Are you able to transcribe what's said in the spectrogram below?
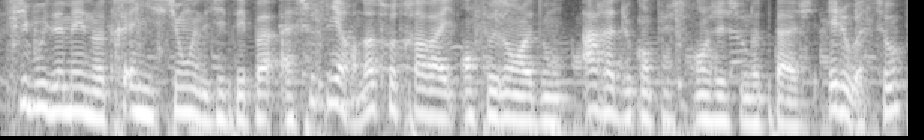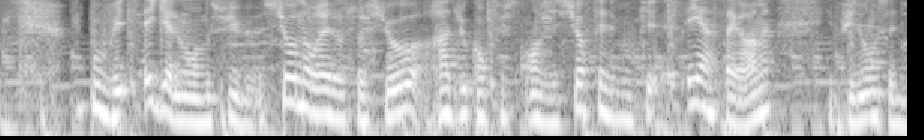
Si vous aimez notre émission, n'hésitez pas à soutenir notre travail en faisant un don à Radio Campus Angers sur notre page Hello Asso. Vous pouvez également nous suivre sur nos réseaux sociaux, Radio Campus Angers sur Facebook et Instagram. Et puis nous, on se dit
